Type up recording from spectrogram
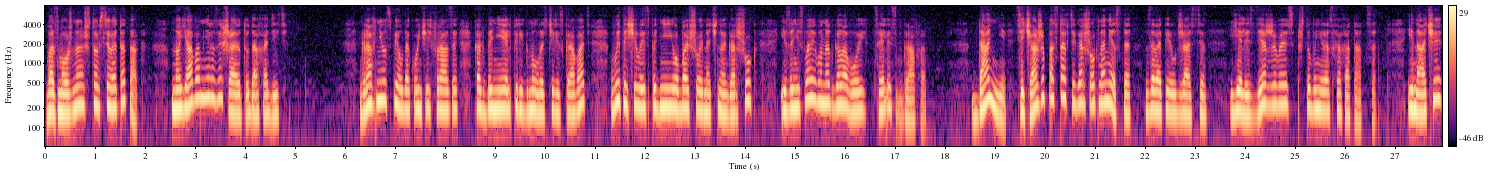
Возможно, что все это так, но я вам не разрешаю туда ходить. Граф не успел докончить фразы, как Даниэль перегнулась через кровать, вытащила из-под нее большой ночной горшок и занесла его над головой, целясь в графа. «Данни, сейчас же поставьте горшок на место!» — завопил Джастин, еле сдерживаясь, чтобы не расхохотаться. «Иначе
